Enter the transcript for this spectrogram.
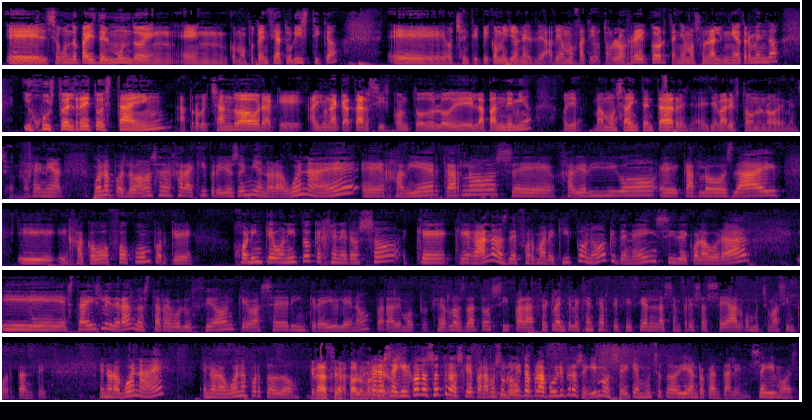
el segundo país del mundo en, como potencia turística, eh, ochenta y pico millones, de, habíamos batido todos los récords, teníamos una línea tremenda y justo el reto está en, aprovechando ahora que hay una catarsis con todo lo de la pandemia, oye, vamos a intentar eh, llevar esto a una nueva dimensión. Genial. Bueno, pues lo vamos a dejar aquí, pero yo soy mi enhorabuena, ¿eh? eh Javier, Carlos, Javier Illigo, Carlos y, y Jacobo Focum, porque Jolín, qué bonito, qué generoso, qué, qué ganas de formar equipo, ¿no? Que tenéis y de colaborar y estáis liderando esta revolución que va a ser increíble, ¿no? Para democratizar los datos y para hacer que la inteligencia artificial en las empresas sea algo mucho más importante. Enhorabuena, ¿eh? Enhorabuena por todo. Gracias, Paloma. Pero seguir con nosotros, que paramos un poquito para Publi, pero seguimos, ¿eh? Que hay mucho todavía en Rock and Talent. Seguimos.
